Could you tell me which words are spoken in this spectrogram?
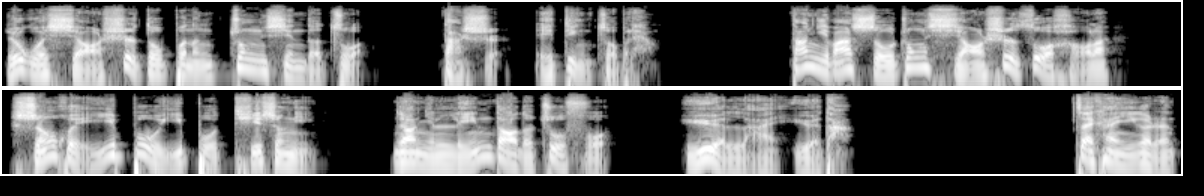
如果小事都不能忠心的做，大事一定做不了。当你把手中小事做好了，神会一步一步提升你，让你领导的祝福越来越大。再看一个人，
